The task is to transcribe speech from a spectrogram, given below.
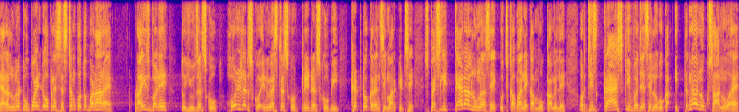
टेरालूना 2.0 अपने सिस्टम को तो बढ़ा रहा है। प्राइस बढ़े तो यूज़र्स को, होल्डर्स को, इन्वेस्टर्स को, ट्रेडर्स को भी क्रिप्टो करेंसी मार्केट से, स्पेशली टेरा लूना से कुछ कमाने का मौका मिले। और जिस क्रैश की वजह से लोगों का इतना नुकसान हुआ है,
